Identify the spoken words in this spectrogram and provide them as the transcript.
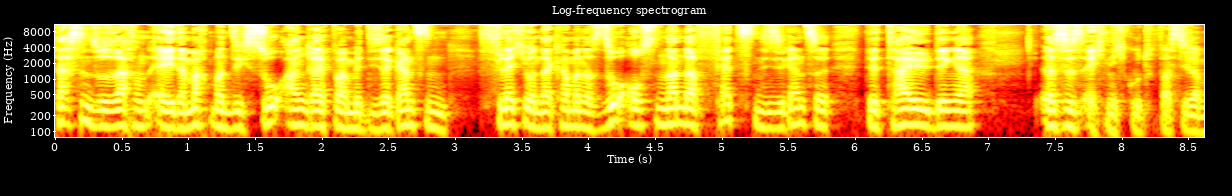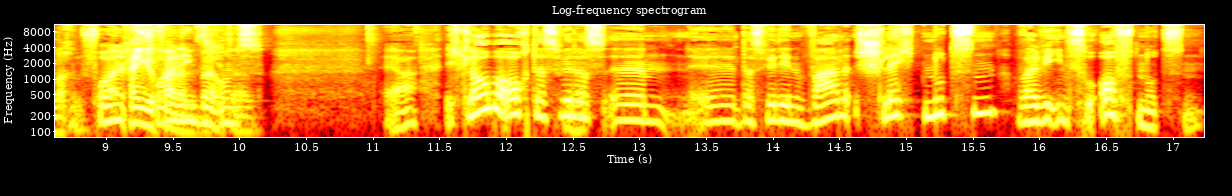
das sind so Sachen, ey, da macht man sich so angreifbar mit dieser ganzen Fläche und da kann man das so auseinanderfetzen, diese ganze Detaildinger. Es ist echt nicht gut, was die da machen. Vor, Kein vor allen Dingen bei uns. getan. Ja, ich glaube auch, dass wir das, ähm, äh, dass wir den VAR schlecht nutzen, weil wir ihn zu oft nutzen.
